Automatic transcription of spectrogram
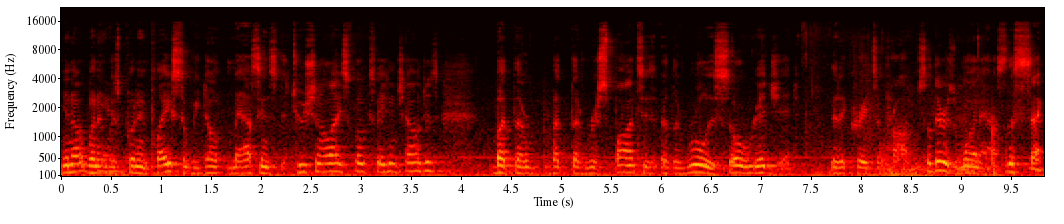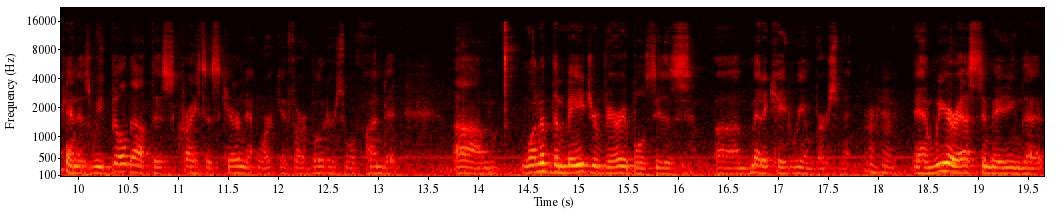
you know, when it was put in place, so we don't mass institutionalize folks facing challenges, but the, but the response is, or the rule is so rigid that it creates a problem. So there's one ask. The second is we build out this crisis care network, if our voters will fund it. Um, One of the major variables is uh, Medicaid reimbursement. And we are estimating that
